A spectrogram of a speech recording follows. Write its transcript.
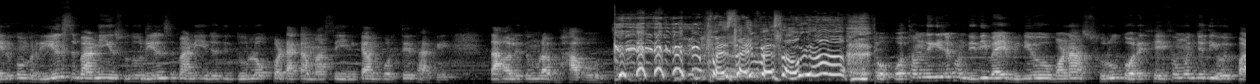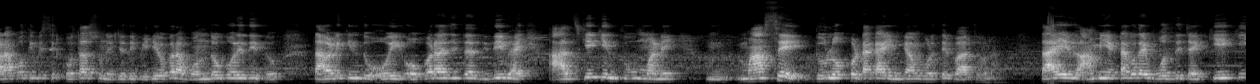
এরকম রিলস বানিয়ে, শুধু রিলস বানিয়ে যদি দু লক্ষ টাকা মাসে ইনকাম করতে থাকে তাহলে তোমরা ভাবো। পয়সাই পয়সা হোগা তো প্রথম দিকে যখন দিদিভাই ভিডিও বানা শুরু করে সেই সময় যদি ওই পাড়া প্রতিবেশীর কথা শুনে যদি ভিডিও করা বন্ধ করে দিত তাহলে কিন্তু ওই অপরাজিতা দিদিভাই আজকে কিন্তু মানে মাসে দু লক্ষ টাকা ইনকাম করতে পারতো না। তাই আমি একটা কথাই বলতে চাই, কে কি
